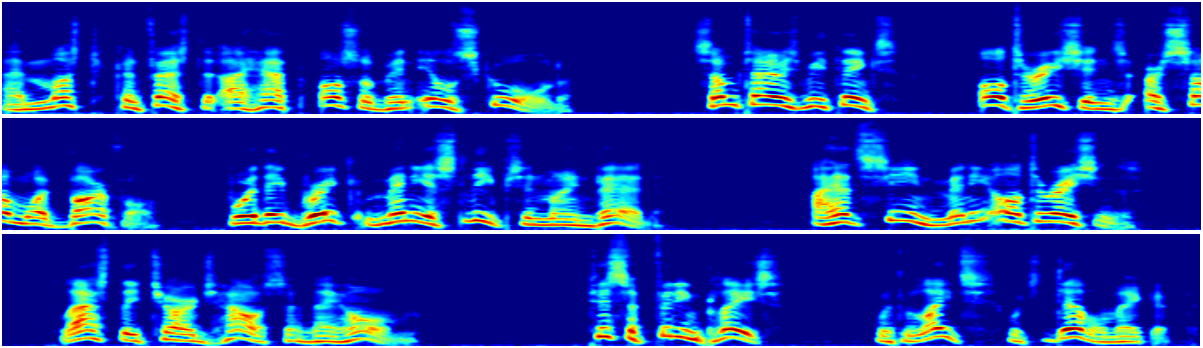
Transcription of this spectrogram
I must confess that I hath also been ill schooled. Sometimes methinks alterations are somewhat barful, for they break many sleeps in mine bed. I have seen many alterations, lastly charge house and thy home. 'Tis a fitting place, with lights which devil maketh.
